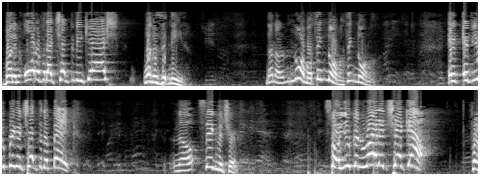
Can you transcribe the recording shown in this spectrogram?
But in order for that check to be cash, what does it need? No, no, normal. Think normal. Think normal. If, if you bring a check to the bank, no, signature. So you can write a check out for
